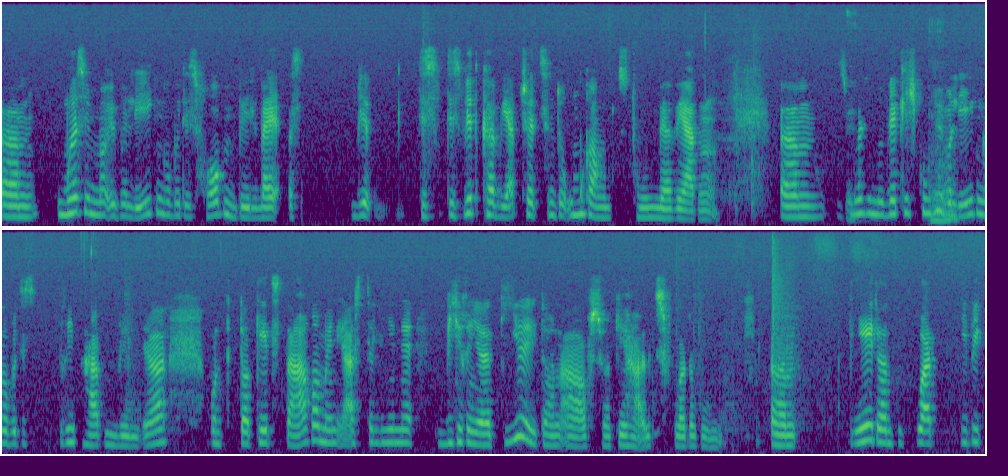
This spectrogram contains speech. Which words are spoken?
ähm, muss ich mir überlegen, ob ich das haben will, weil das, das wird kein wertschätzender Umgangston mehr werden. Ähm, das muss ich mir wirklich gut ja. überlegen, ob ich das Betrieb haben will. Ja? Und da geht es darum, in erster Linie, wie reagiere ich dann auf so eine Gehaltsforderung? Ähm, gehe ich dann sofort, gebe ich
